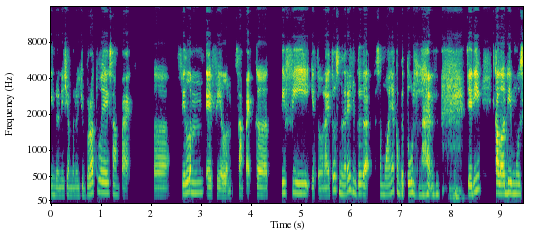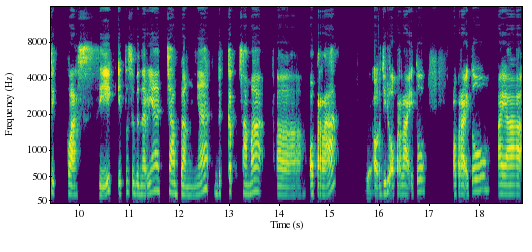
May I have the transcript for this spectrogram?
Indonesia menuju Broadway, sampai ke film, eh film, sampai ke TV gitu. Nah itu sebenarnya juga semuanya kebetulan. Hmm. Jadi kalau di musik klasik itu sebenarnya cabangnya deket sama uh, opera. Yeah. Oh, jadi opera itu opera itu kayak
